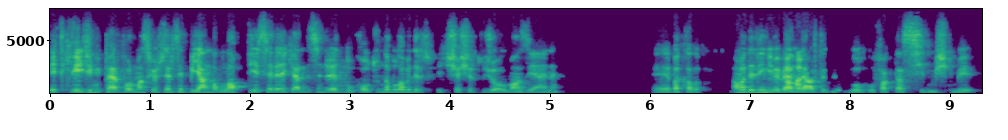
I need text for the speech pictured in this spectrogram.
etkileyici bir performans gösterirse bir anda lap diye seneye kendisini Red Bull koltuğunda bulabilir. Hiç şaşırtıcı olmaz yani. Ee, bakalım. Ama dediğim gibi ben Ama... de artık bu ufaktan silmiş gibi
